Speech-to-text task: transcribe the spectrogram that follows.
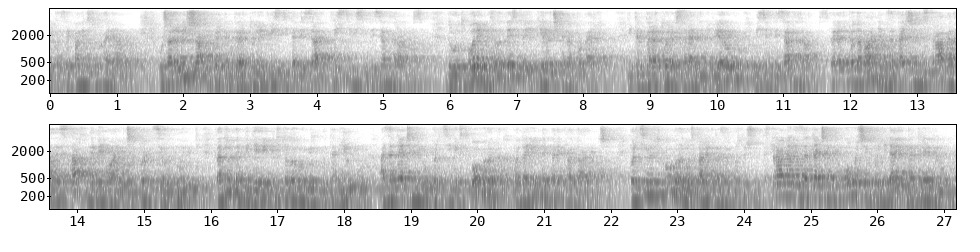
і посипаних сухарями. У жаровій шафі при температурі 250-280 градусів до утворення золотистої кірочки на поверхні і температури всередині виробу 80 градусів. Перед подаванням запечені страви на листах, не виймаючи, порціонують, кладуть на підігріту столову мілку тарілку, а запечені у порційних сковородах подають не перекладаючи. Порційну сковороду ставлять на закусочну. Страви із запечених овочів поділяють на три групи:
